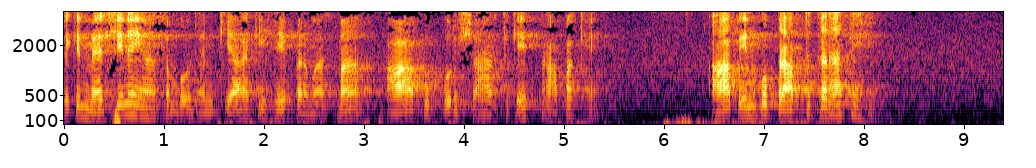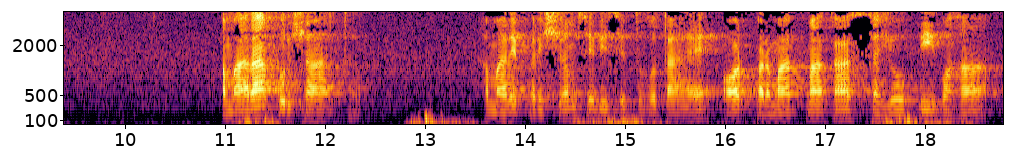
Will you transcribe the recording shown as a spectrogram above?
लेकिन महर्षि ने यहाँ संबोधन किया कि हे परमात्मा, आप पुरुषार्थ के प्रापक हैं। आप इनको प्राप्त कराते हैं। हमारा पुरुषार्थ हमारे परिश्रम से भी सिद्ध होता है और परमात्मा का सहयोग भी वहाँ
